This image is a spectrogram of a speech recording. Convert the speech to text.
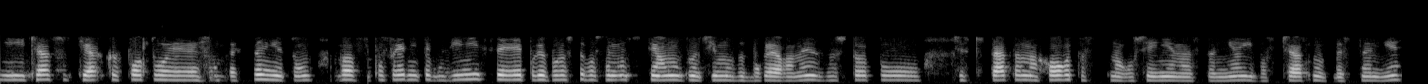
и част от тях, каквото е безсънието, в последните години се превръща в едно социално значимо заболяване, защото частотата на хората с нарушение на съня и в частност безсъние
